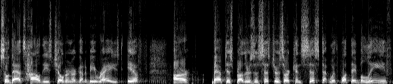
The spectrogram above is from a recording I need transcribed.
So that's how these children are going to be raised. If our Baptist brothers and sisters are consistent with what they believe,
